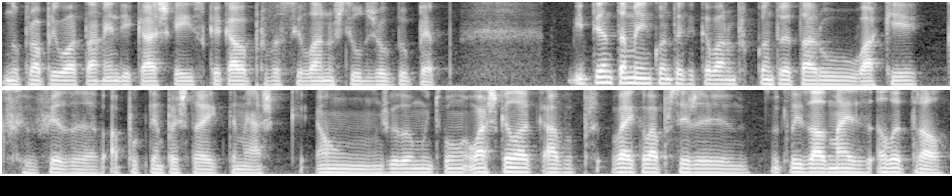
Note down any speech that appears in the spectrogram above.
no próprio Otamendi, que acho que é isso que acaba por vacilar no estilo de jogo do Pep. E tendo também em conta que acabaram por contratar o Ake, que fez há pouco tempo a estreia, que também acho que é um jogador muito bom. Eu acho que ele acaba por, vai acabar por ser uh, utilizado mais a lateral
